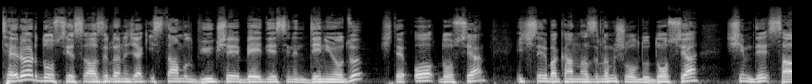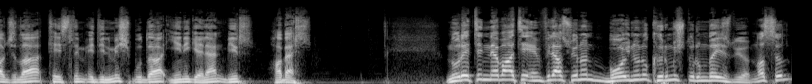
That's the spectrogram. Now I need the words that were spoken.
terör dosyası hazırlanacak İstanbul Büyükşehir Belediyesi'nin deniyordu. İşte o dosya İçişleri Bakanlığı hazırlamış olduğu dosya şimdi savcılığa teslim edilmiş. Bu da yeni gelen bir haber. Nurettin Nebati enflasyonun boynunu kırmış durumdayız diyor. Nasıl?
